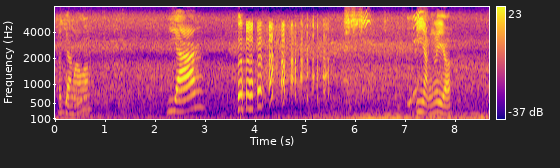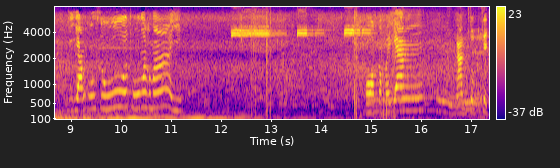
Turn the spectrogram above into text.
ใครโทรมาวะยังอีหยังเลยเหรอยังคงซูโทรมาทำไมพอกลับมายัง งานจบเสร็จ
